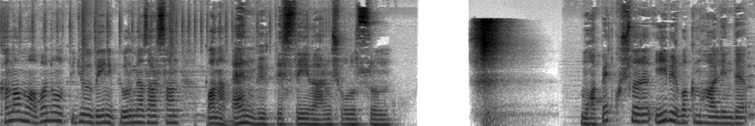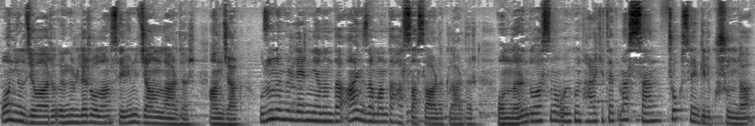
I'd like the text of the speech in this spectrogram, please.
kanalıma abone olup videoyu beğenip yorum yazarsan bana en büyük desteği vermiş olursun. Muhabbet kuşları iyi bir bakım halinde 10 yıl civarı ömürleri olan sevimli canlılardır. Ancak uzun ömürlerin yanında aynı zamanda hassas varlıklardır. Onların doğasına uygun hareket etmezsen çok sevgili kuşunda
